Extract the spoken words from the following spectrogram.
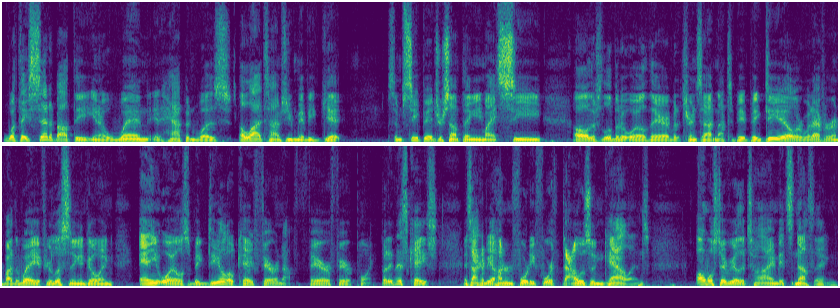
what they said about the you know when it happened was a lot of times you maybe get some seepage or something. You might see, oh, there's a little bit of oil there, but it turns out not to be a big deal or whatever. And by the way, if you're listening and going, any oil is a big deal, okay, fair enough, fair fair point. But in this case, it's not going to be 144,000 gallons. Almost every other time, it's nothing.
